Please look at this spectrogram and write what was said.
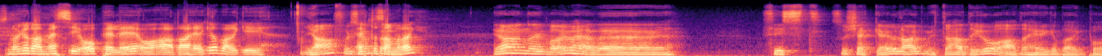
Så nå kan du ha Messi og Pelé og Ada Hegerberg i Ja, for ett og samme dag? Ja, når jeg var jo her eh, sist, så sjekka jeg jo laget mitt. Da hadde jeg jo Ada Hegerberg på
